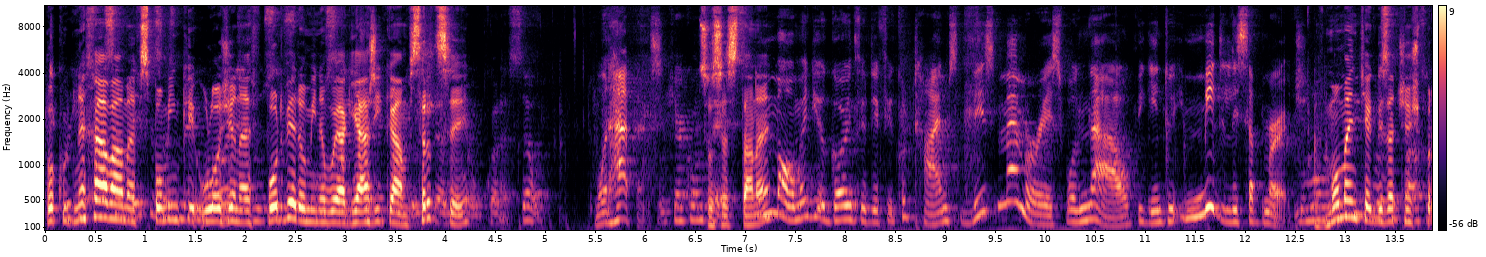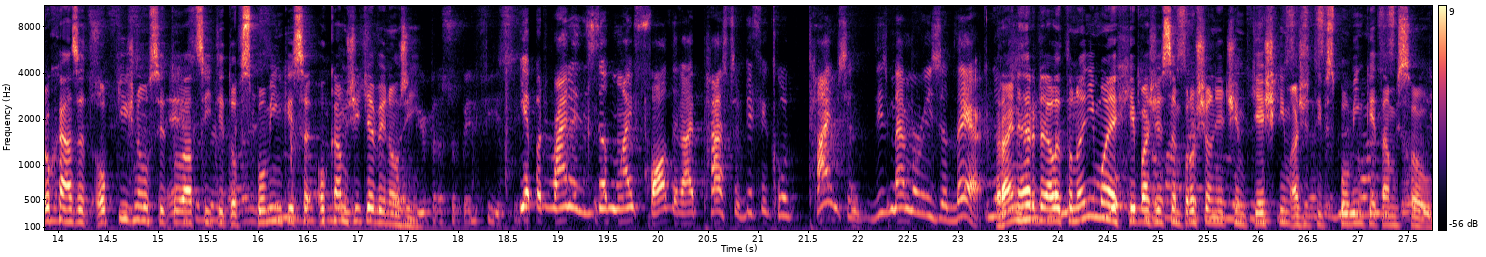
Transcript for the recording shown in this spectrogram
Pokud necháváme vzpomínky uložené v podvědomí, nebo jak já říkám, v srdci, co se The stane? moment you're going through difficult times, these memories will now begin to immediately submerge. V momentě, kdy začneš procházet obtížnou situací, tyto vzpomínky se okamžitě vynoří. Yeah, but Ryan, it's not my fault that I passed through difficult times and these memories are there. Reinherde, ale to není moje chyba, že jsem prošel něčím těžkým a že ty vzpomínky tam jsou.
